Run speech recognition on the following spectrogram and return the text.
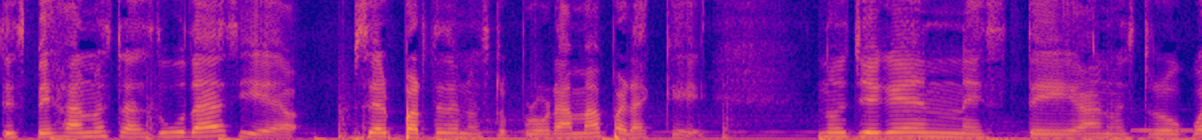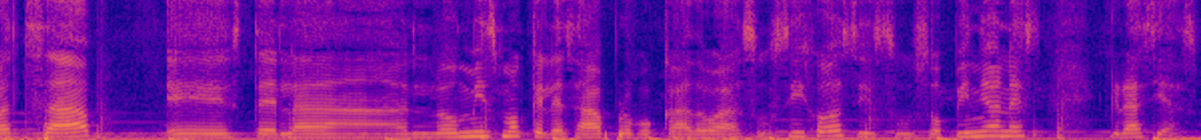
despejar nuestras dudas y eh, ser parte de nuestro programa para que nos lleguen este a nuestro WhatsApp este, la, lo mismo que les ha provocado a sus hijos y sus opiniones. Gracias.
